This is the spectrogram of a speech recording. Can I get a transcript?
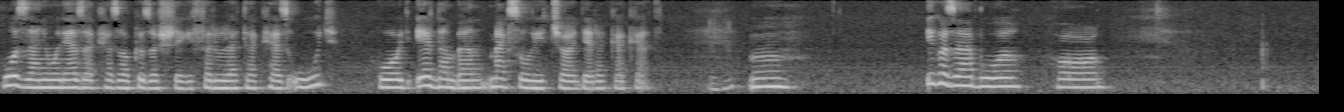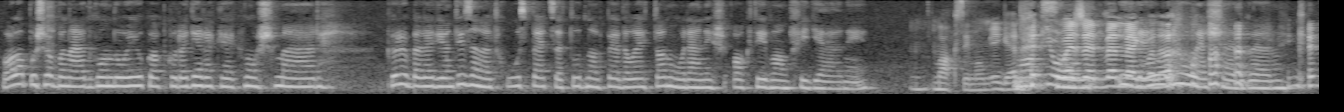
hozzányúlni ezekhez a közösségi felületekhez úgy, hogy érdemben megszólítsa a gyerekeket. Uh-huh. Igazából, ha, ha alaposabban átgondoljuk, akkor a gyerekek most már körülbelül egy olyan 15-20 percet tudnak például egy tanórán is aktívan figyelni. Maximum, igen. Maximum, jó esetben igen, megvan jó, a... jó esetben. igen.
